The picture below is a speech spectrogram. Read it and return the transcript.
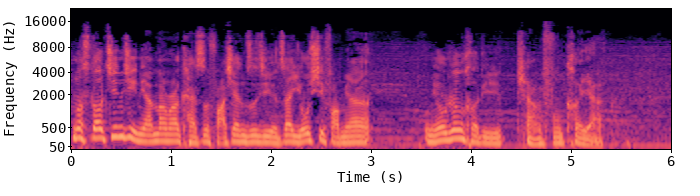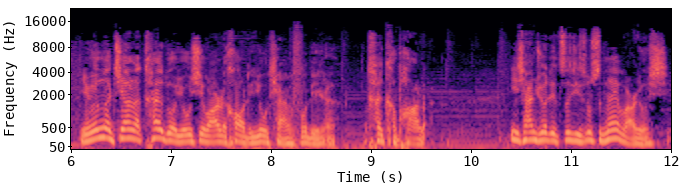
我是到近几年慢慢开始发现自己在游戏方面没有任何的天赋可言，因为我见了太多游戏玩的好的有天赋的人，太可怕了。以前觉得自己就是爱玩游戏，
